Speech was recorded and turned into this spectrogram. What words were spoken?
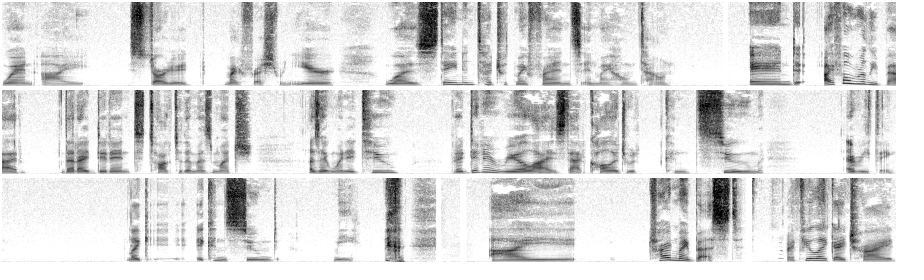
when I started my freshman year was staying in touch with my friends in my hometown. And I felt really bad that I didn't talk to them as much as I wanted to but I didn't realize that college would consume everything. Like, it consumed me. I tried my best. I feel like I tried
